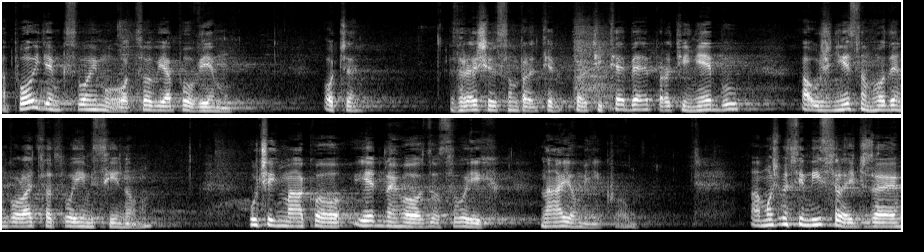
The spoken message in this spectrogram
a pôjdem k svojmu otcovi a poviem oče, zrešil som proti, proti tebe, proti nebu a už nie som hoden volať sa tvojim synom. Učiť ma ako jedného zo svojich nájomníkov. A môžeme si myslieť, že e,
